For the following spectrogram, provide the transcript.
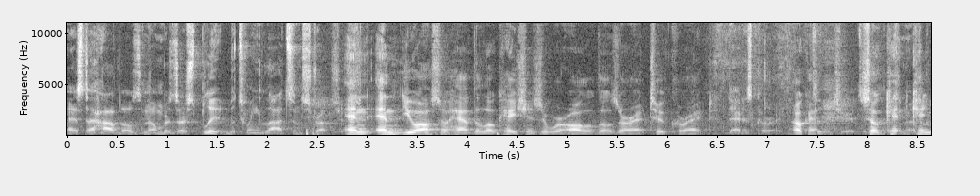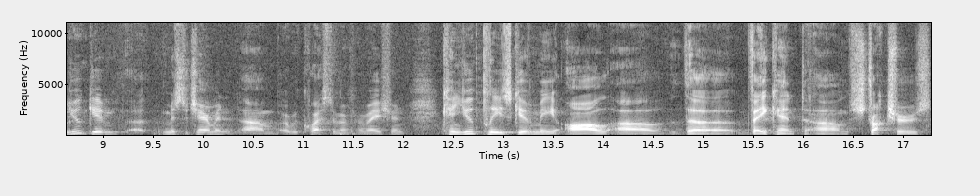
as to how those numbers are split between lots and structures. And, and you also have the locations of where all of those are at too, correct? That is correct. Okay. To the chair, to So council, can, can you give, uh, Mr. Chairman, um, a request of information? Can you please give me all of the vacant um, structures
